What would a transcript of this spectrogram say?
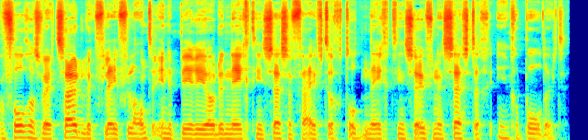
Vervolgens werd Zuidelijk Flevoland in de periode 1956 tot 1967 ingepolderd.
